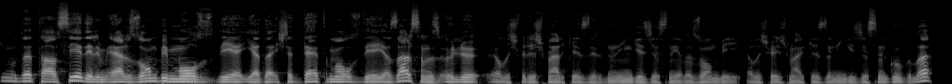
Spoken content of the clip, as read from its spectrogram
Şunu da tavsiye edelim. Eğer zombie malls diye ya da işte dead malls diye yazarsanız ölü alışveriş merkezlerinin İngilizcesini ya da zombi alışveriş merkezlerinin İngilizcesini Google'a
